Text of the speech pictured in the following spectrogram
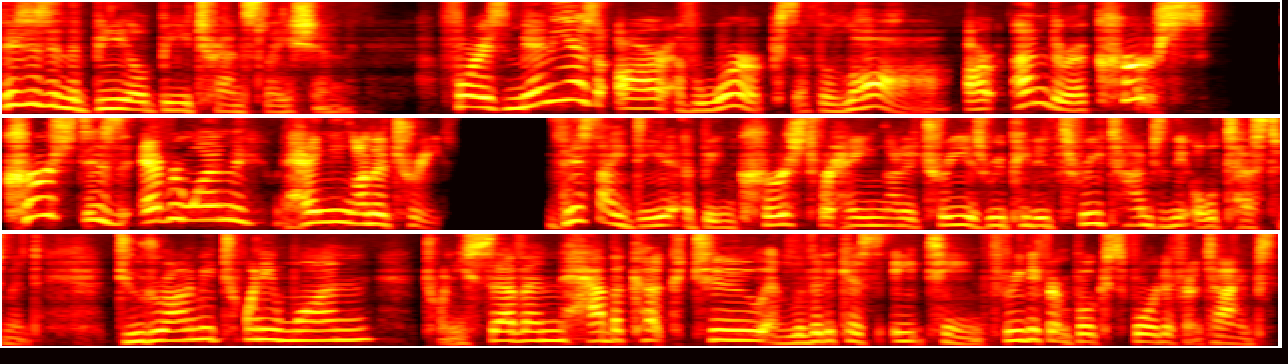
This is in the BLB translation. For as many as are of works of the law are under a curse. Cursed is everyone hanging on a tree. This idea of being cursed for hanging on a tree is repeated three times in the Old Testament Deuteronomy 21, 27, Habakkuk 2, and Leviticus 18. Three different books, four different times.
